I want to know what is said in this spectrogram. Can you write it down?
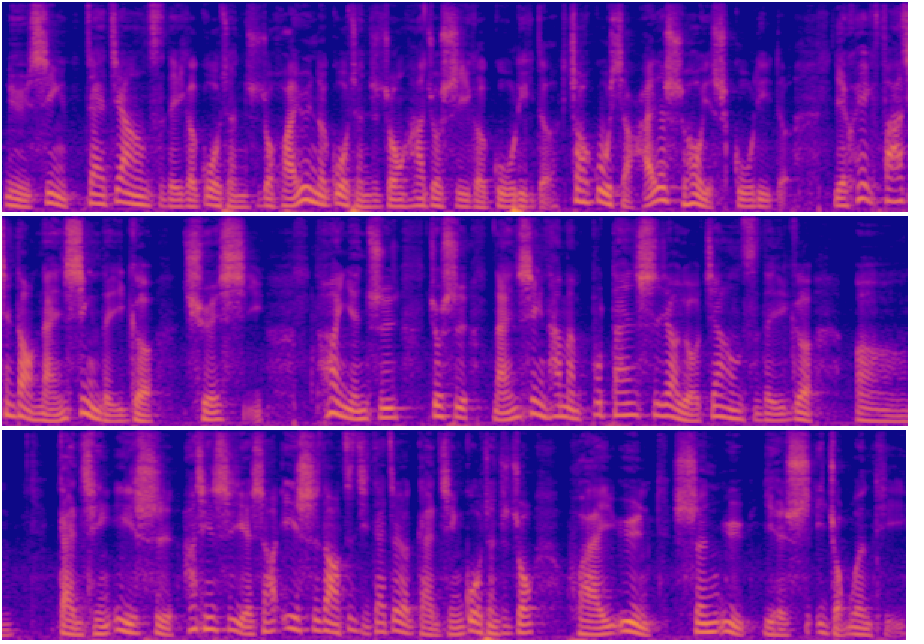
女性在这样子的一个过程之中，怀孕的过程之中，她就是一个孤立的；照顾小孩的时候也是孤立的。也可以发现到男性的一个缺席。换言之，就是男性他们不单是要有这样子的一个嗯、感情意识，他其实也是要意识到自己在这个感情过程之中，怀孕生育也是一种问题。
